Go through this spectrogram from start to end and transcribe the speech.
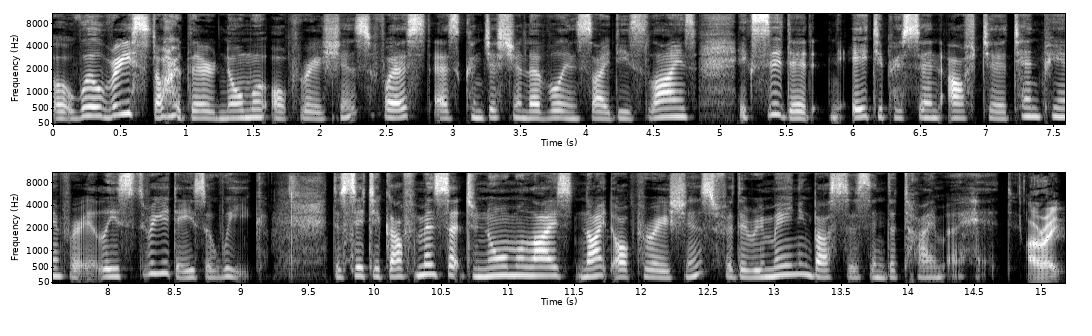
uh, will restart their normal operations first as congestion level inside these lines exceeded 80% after 10 p.m. for at least three days a week. The city government set to normalize night operations for the remaining buses in the time ahead. All right,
